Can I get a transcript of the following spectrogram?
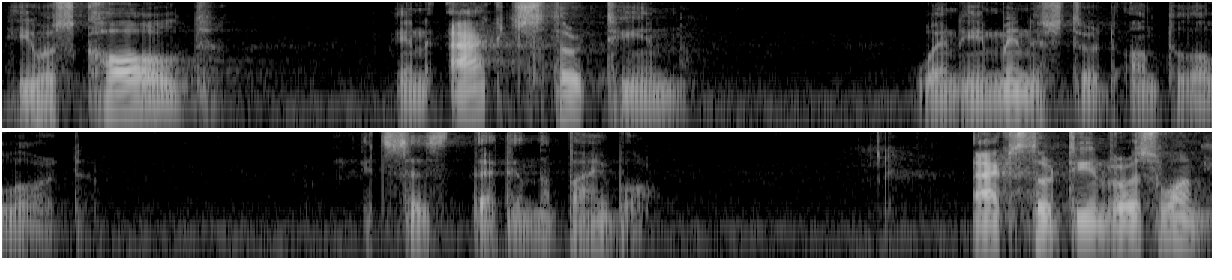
He was called in Acts 13 when he ministered unto the Lord. It says that in the Bible. Acts 13 verse 1.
